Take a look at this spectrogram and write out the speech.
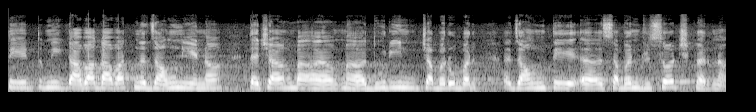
ते तुम्ही गावागावातनं जाऊन येणं त्याच्या म- धुरींच्या बरोबर जाऊन ते सबन रिसर्च करणं.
